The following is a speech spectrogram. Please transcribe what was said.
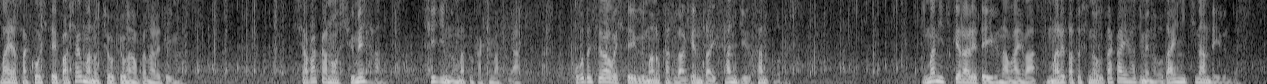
毎朝こうして馬車馬の調教が行われています。車馬家の主目藩主人の馬と書きますがここで世話をしている馬の数は現在33頭です。馬に付けられている名前は生まれた年の歌会始めのお題にちなんでいるんです。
